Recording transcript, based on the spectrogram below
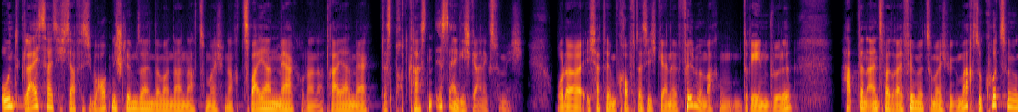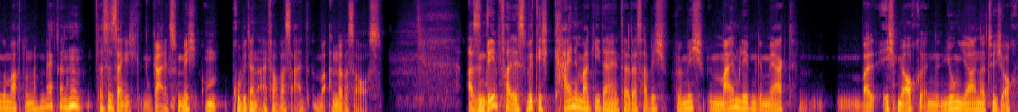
Und gleichzeitig darf es überhaupt nicht schlimm sein, wenn man dann nach zum Beispiel nach zwei Jahren merkt oder nach drei Jahren merkt, das Podcasten ist eigentlich gar nichts für mich. Oder ich hatte im Kopf, dass ich gerne Filme machen, drehen würde. Hab dann ein, zwei, drei Filme zum Beispiel gemacht, so Kurzfilme gemacht und merkt dann, hm, das ist eigentlich gar nichts für mich und probiert dann einfach was anderes aus. Also in dem Fall ist wirklich keine Magie dahinter. Das habe ich für mich in meinem Leben gemerkt, weil ich mir auch in jungen Jahren natürlich auch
